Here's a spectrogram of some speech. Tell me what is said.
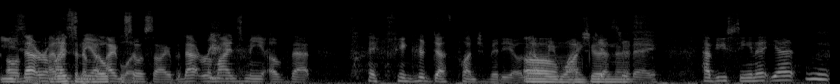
easy. oh that reminds me of, i'm Blood. so sorry but that reminds me of that five finger death punch video that Oh, we my watched goodness. yesterday have you seen it yet N-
